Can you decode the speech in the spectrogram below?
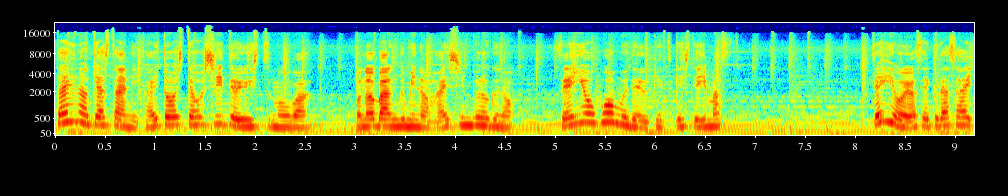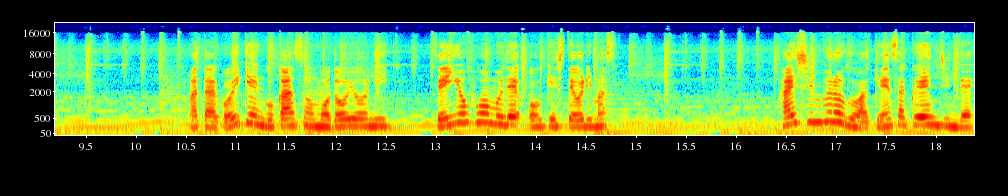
2人のキャスターに回答してほしいという質問はこの番組の配信ブログの専用フォームで受付しています。ぜひお寄せください。またご意見ご感想も同様に専用フォームでお受けしております。配信ブログは検索エンジンで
